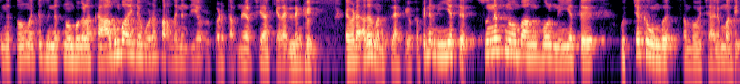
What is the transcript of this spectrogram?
സുന്നത്ത് നോമ്പ് മറ്റ് സുന്നത്ത് നോമ്പുകളൊക്കെ ആകുമ്പോൾ അതിന്റെ കൂടെ ഫർളിന് എന്ത് ചെയ്യുക? ഉൾപ്പെടുത്താം. നേർച്ചയാക്കിയതല്ലെങ്കിൽ. എവിടെ? അത് മനസ്സിലാക്കി വെക്കുക. പിന്നെ നീയത്ത്. സുന്നത്ത് നോമ്പാകുമ്പോൾ നീയത്ത് ഉച്ചയ്ക്ക് മുമ്പ് സംഭവിച്ചാലും മതി.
